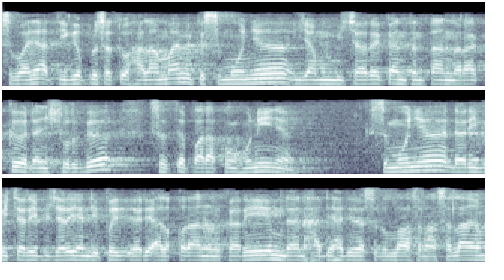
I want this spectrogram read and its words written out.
Sebanyak 31 halaman kesemuanya yang membicarakan tentang neraka dan syurga serta para penghuninya Semuanya dari bicara-bicara yang dipetik dari Al-Quranul Karim dan hadis-hadis Rasulullah SAW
